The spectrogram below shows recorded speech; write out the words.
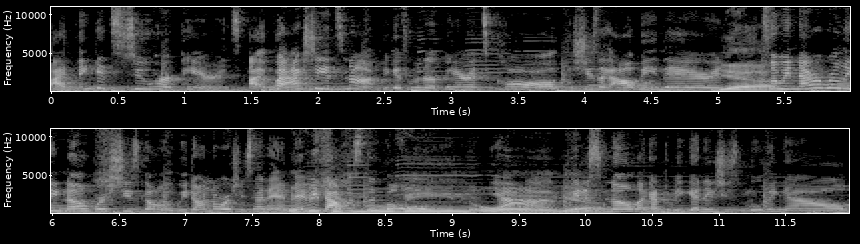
I think it's to her parents. I, but actually, it's not because when her parents called, she's like, "I'll be there." And Yeah. So we never really know where she's going. We don't know where she's headed, and Maybe maybe, that was the goal. or- yeah, we just know like at the beginning she's moving out.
